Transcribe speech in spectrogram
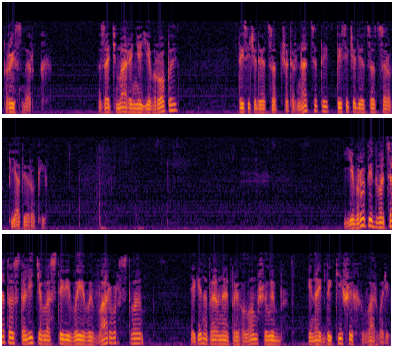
Присмерк. Затьмарення Європи 1914-1945 роки. Європі ХХ століття властиві вияви варварства, які, напевне, приголомшили б і найдикіших варварів.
